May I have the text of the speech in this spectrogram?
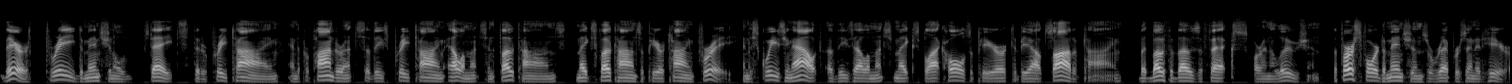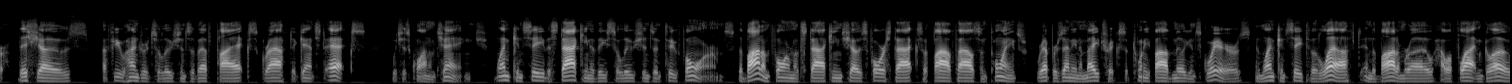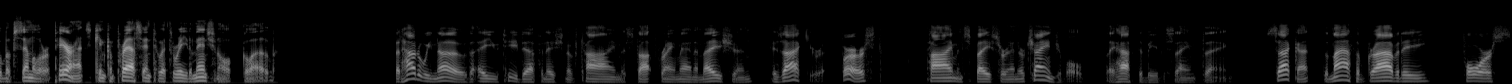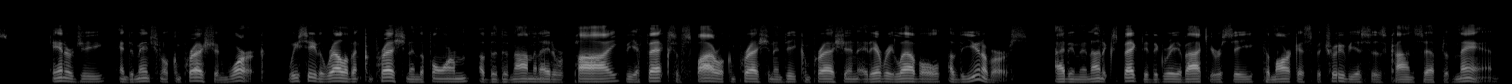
There are three dimensional states that are pre-time, and the preponderance of these pre-time elements in photons makes photons appear time-free, and the squeezing out of these elements makes black holes appear to be outside of time. But both of those effects are an illusion. The first four dimensions are represented here. This shows a few hundred solutions of f pi x graphed against x, which is quantum change. One can see the stacking of these solutions in two forms. The bottom form of stacking shows four stacks of 5,000 points representing a matrix of 25 million squares, and one can see to the left in the bottom row how a flattened globe of similar appearance can compress into a three-dimensional globe. But how do we know the AUT definition of time as stop frame animation is accurate? First, time and space are interchangeable. They have to be the same thing. Second, the math of gravity, force, energy, and dimensional compression work. We see the relevant compression in the form of the denominator of pi, the effects of spiral compression and decompression at every level of the universe, adding an unexpected degree of accuracy to Marcus Vitruvius's concept of man.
